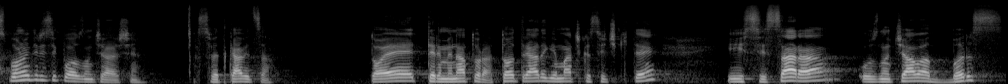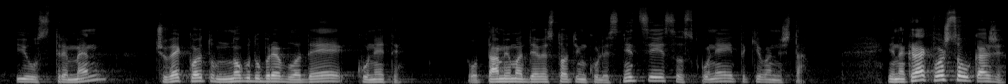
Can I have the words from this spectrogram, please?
спомняте ли си какво означаваше? Светкавица. Той е терминатора. Той трябва да ги мачка всичките. И Сисара означава бърз и устремен човек, който много добре владее конете. Оттам има 900 колесници с коне и такива неща. И накрая какво ще се окаже?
